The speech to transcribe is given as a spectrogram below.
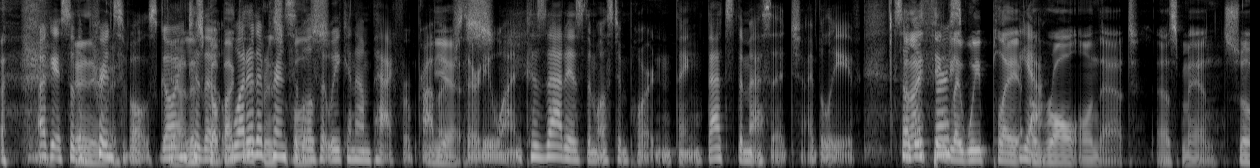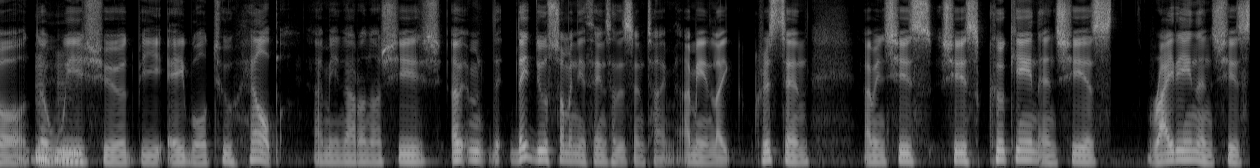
okay. So the Anyway. principles. Going to the what to are the the principles principles. that we can unpack for Proverbs Yes. 31? Because that is the most important thing. That's the message, I believe. So and the I think like we play yeah. Mm-hmm. a role on that as men, so that we should be able to help. I mean, I don't know. She's. I mean, they do so many things at the same time. I mean, like Kristen. I mean, she's she's cooking and she is writing and she's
